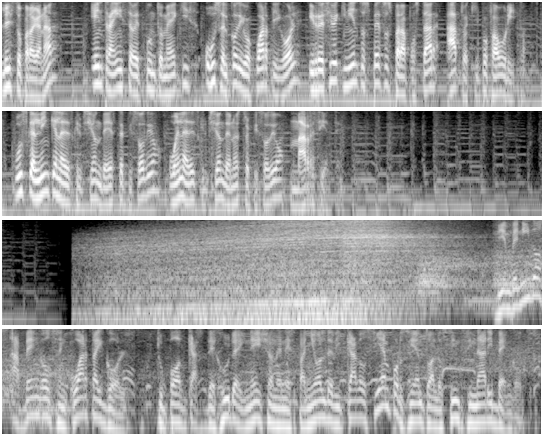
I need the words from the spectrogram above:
¿Listo para ganar? Entra a instabet.mx, usa el código cuarta y gol y recibe 500 pesos para apostar a tu equipo favorito. Busca el link en la descripción de este episodio o en la descripción de nuestro episodio más reciente. Bienvenidos a Bengals en cuarta y gol, tu podcast de Houday Nation en español dedicado 100% a los Cincinnati Bengals.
